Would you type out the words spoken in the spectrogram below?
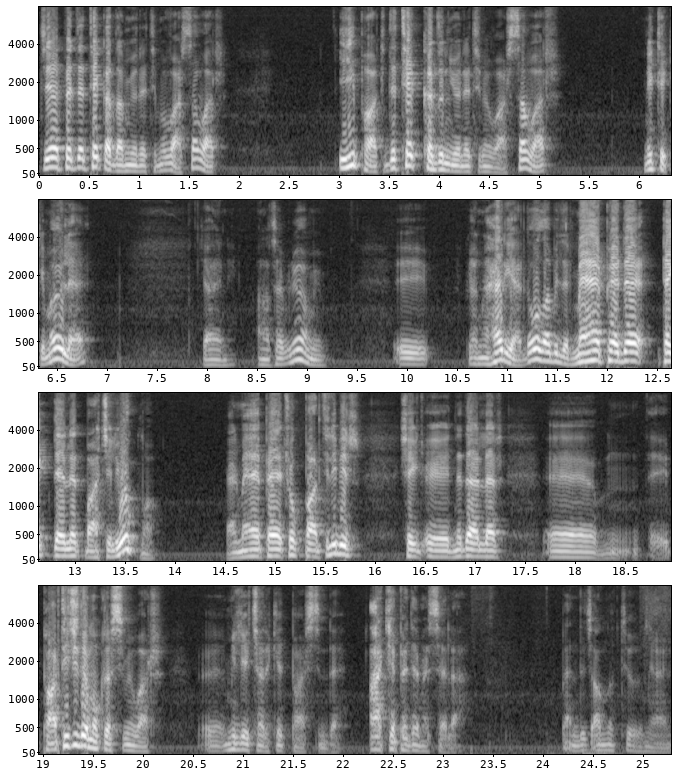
CHP'de tek adam yönetimi varsa var. İyi Parti'de tek kadın yönetimi varsa var. Nitekim öyle. Yani anlatabiliyor muyum? Ee, yani her yerde olabilir. MHP'de tek devlet Bahçeli yok mu? Yani MHP çok partili bir şey e, ne derler e, partici demokrasi mi var e, Milliyetçi Hareket Partisi'nde? AKP'de mesela. Ben de anlatıyorum yani.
